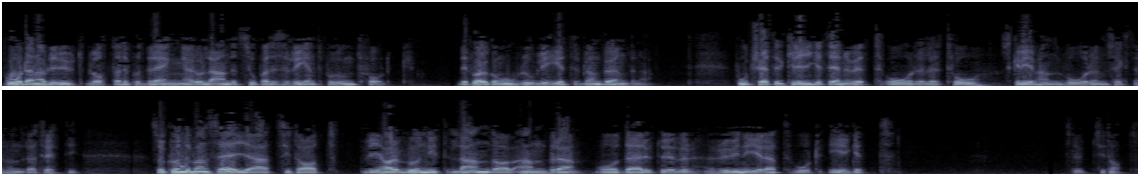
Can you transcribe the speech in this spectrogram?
Gårdarna blev utblottade på drängar och landet sopades rent på ungt folk. Det förekom oroligheter bland bönderna. Fortsätter kriget ännu ett år eller två, skrev han våren 1630, så kunde man säga att, citat, vi har vunnit land av andra och därutöver ruinerat vårt eget. Slut citat.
